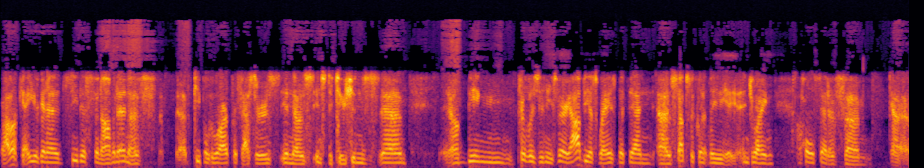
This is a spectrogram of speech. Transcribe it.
well, okay, you're going to see this phenomenon of uh, people who are professors in those institutions, uh, you know, being privileged in these very obvious ways, but then uh, subsequently enjoying a whole set of um, uh,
